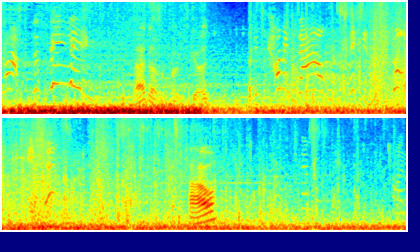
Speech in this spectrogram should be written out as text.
Trap! That doesn't look good. It's coming down! Make it stop, idiot! How? There are some symbols here. The sign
